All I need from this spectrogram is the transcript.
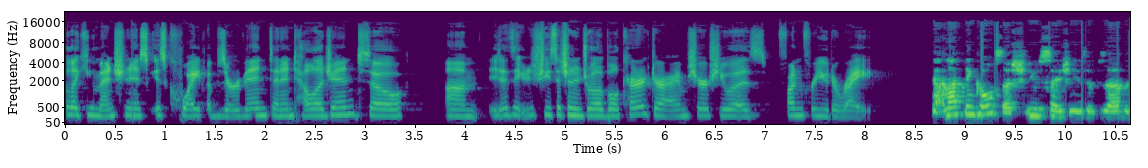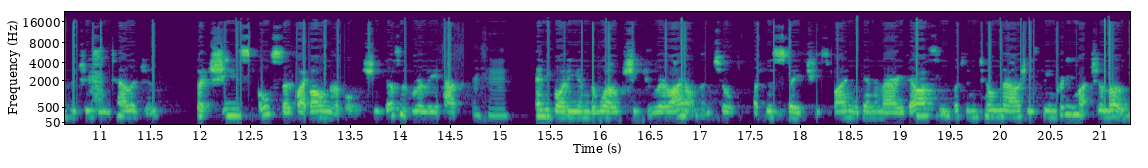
like you mentioned, is is quite observant and intelligent. So, um, she's such an enjoyable character. I'm sure she was fun for you to write. Yeah, and I think also you say she's observant and she's intelligent, but she's also quite vulnerable. She doesn't really have mm-hmm anybody in the world she can rely on until at this stage she's finally going to marry Darcy. But until now, she's been pretty much alone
